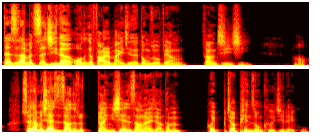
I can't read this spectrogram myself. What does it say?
但是他们自己呢，哦，那个法人买进的动作非常非常积极哦，所以他们现在是这样的，说短线上来讲，他们。会比较偏重科技类股，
